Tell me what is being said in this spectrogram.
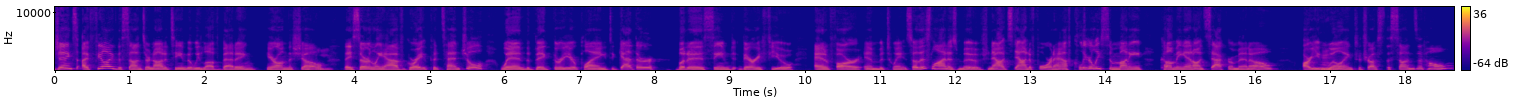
Jenks, I feel like the Suns are not a team that we love betting here on the show. Mm-hmm. They certainly have great potential when the big three are playing together, but it has seemed very few and far in between. So this line has moved. Now it's down to four and a half. Clearly, some money coming in on Sacramento. Are you mm-hmm. willing to trust the Suns at home?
